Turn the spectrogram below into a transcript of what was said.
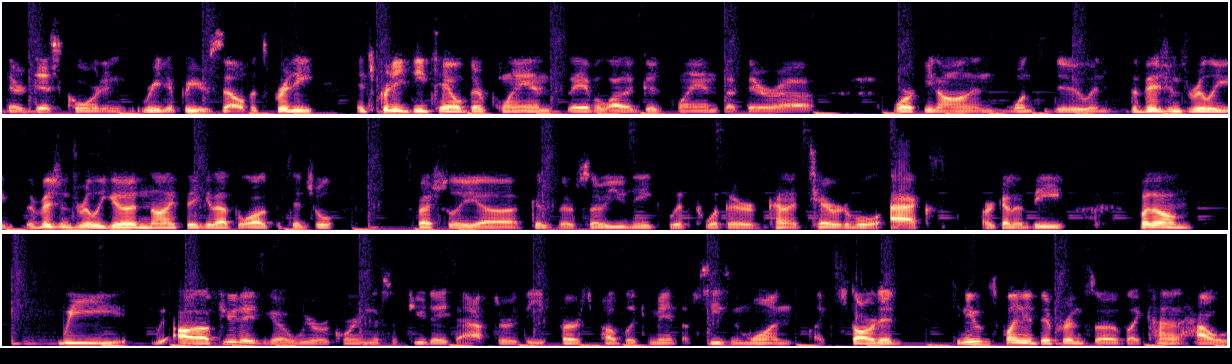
their Discord and read it for yourself. It's pretty, it's pretty detailed. Their plans, they have a lot of good plans that they're uh, working on and want to do, and the vision's really, the vision's really good, and I think it has a lot of potential, especially because they're so unique with what their kind of charitable acts are going to be. But um, we uh, a few days ago we were recording this a few days after the first public mint of season one like started. Can you explain the difference of like kind of how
